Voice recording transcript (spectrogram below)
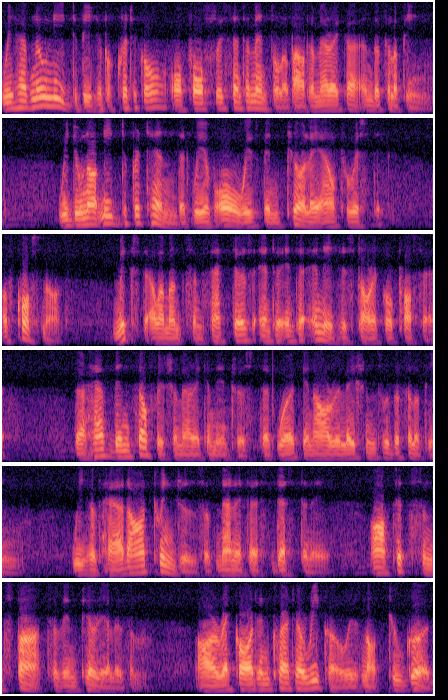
We have no need to be hypocritical or falsely sentimental about America and the Philippines. We do not need to pretend that we have always been purely altruistic. Of course not. Mixed elements and factors enter into any historical process. There have been selfish American interests at work in our relations with the Philippines. We have had our twinges of manifest destiny, our fits and starts of imperialism. Our record in Puerto Rico is not too good.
